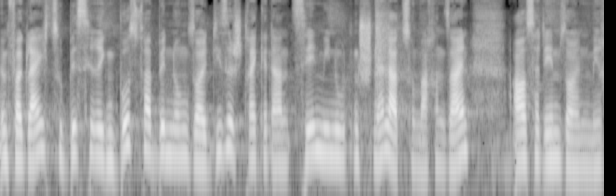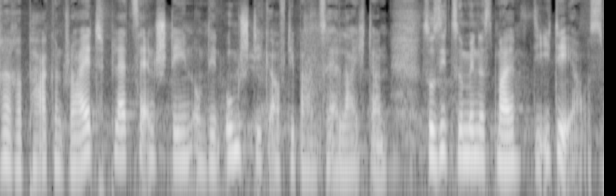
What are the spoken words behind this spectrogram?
Im Vergleich zu bisherigen Busverbindungen soll diese Strecke dann zehn Minuten schneller zu machen sein. Außerdem sollen mehrere Park-and-Ride-Plätze entstehen, um den Umstieg auf die Bahn zu erleichtern. So sieht zumindest mal die Idee aus.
